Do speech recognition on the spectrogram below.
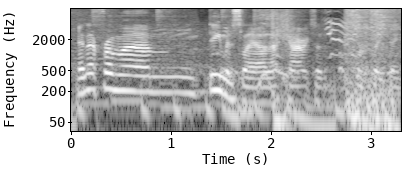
Isn't that from um, Demon Slayer? That character, thing.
